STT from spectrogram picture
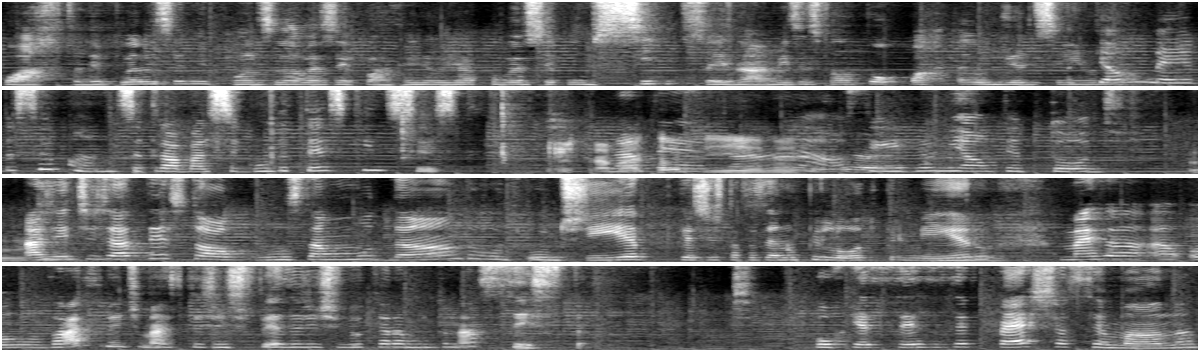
quarta. Depois você me conta se ela vai ser quarta. Eu já conversei com cinco, seis na mesa, eles falam, pô, quarta é o dia de sem Que é reunião. o meio da semana. Você trabalha segunda, terça, quinta e sexta. Eu trabalho todo dia, né? Não, tem reunião o tempo todo. A gente já testou alguns, estamos mudando o, o dia, porque a gente está fazendo o piloto primeiro. Mas a, a, o vários benchmarks que a gente fez, a gente viu que era muito na sexta. Porque sexta você fecha a semana,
